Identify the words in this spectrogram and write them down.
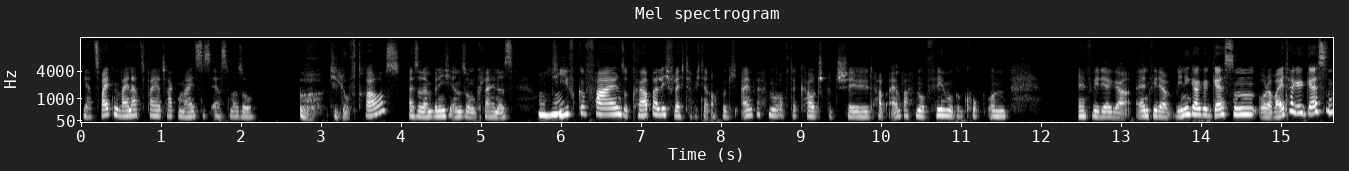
ja, zweiten Weihnachtsfeiertag meistens erstmal so, oh, die Luft raus. Also dann bin ich in so ein kleines mhm. tief gefallen, so körperlich. Vielleicht habe ich dann auch wirklich einfach nur auf der Couch gechillt, habe einfach nur Filme geguckt und entweder, entweder weniger gegessen oder weiter gegessen.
